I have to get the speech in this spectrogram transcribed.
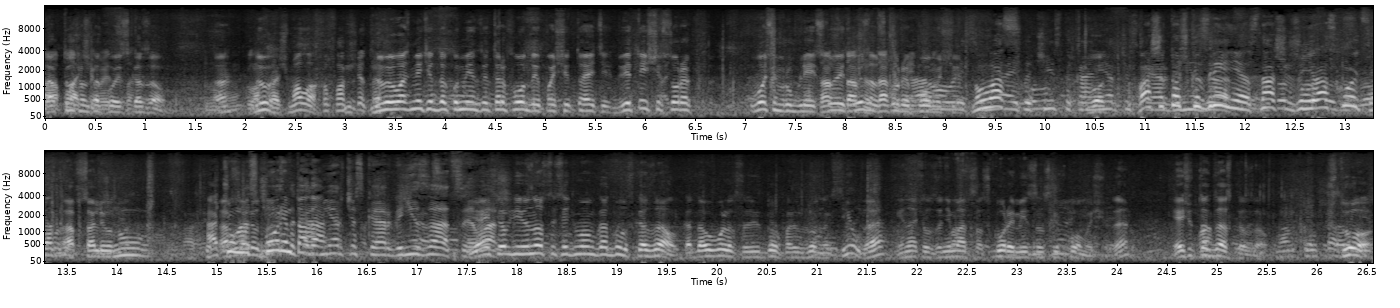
Да кто же такое оплачивается. сказал? А? Ну, Главврач Малахов вообще-то. ну вы возьмите документы Терфонда и посчитайте. 2048 рублей Даже- стоит даже- вызов даже скорой помощи. Ну, у вас, Это чисто коммерческая ваша точка зрения с нашей же не расходится. Я- Абсолютно. Ну, о чем мы спорим тогда? коммерческая организация. Я ваша. еще в 97 году сказал, когда уволился из рядов вооруженных сил, да, и начал заниматься скорой медицинской помощью, да, я еще тогда сказал, что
